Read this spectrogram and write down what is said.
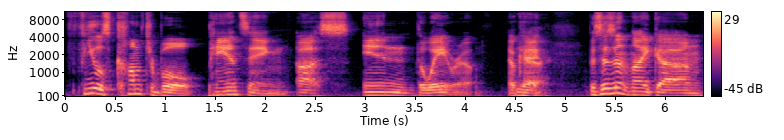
feels comfortable pantsing us in the weight room. Okay, Yeah. this isn't like um,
